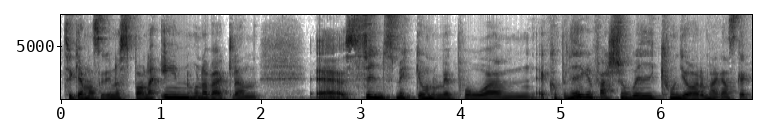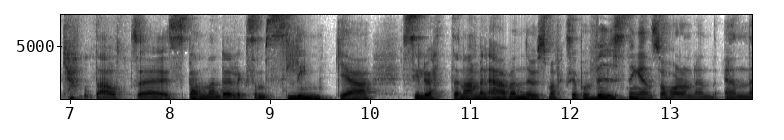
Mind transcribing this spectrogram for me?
tycker jag man ska kunna spana in. Hon har verkligen eh, syns mycket. Hon är med på eh, Copenhagen Fashion Week. Hon gör de här ganska cut-out, eh, spännande, liksom slinkiga silhuetterna. Men även nu som man fick se på visningen så har hon en, en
